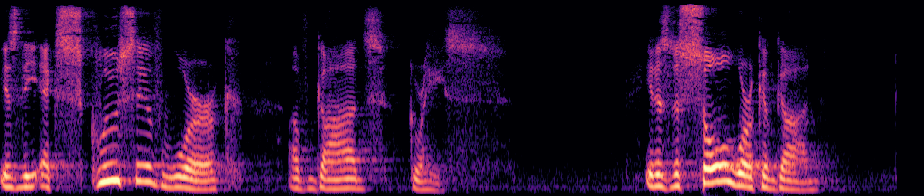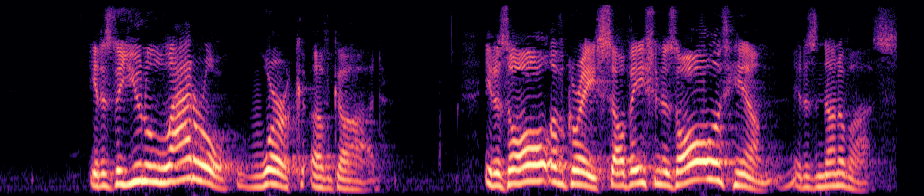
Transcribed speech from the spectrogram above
is the exclusive work of God's grace. It is the sole work of God. It is the unilateral work of God. It is all of grace. Salvation is all of Him. It is none of us.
